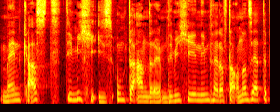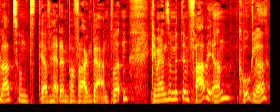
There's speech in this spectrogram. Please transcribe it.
mein Gast die Michi ist, unter anderem. Die Michi nimmt heute auf der anderen Seite Platz und darf heute ein paar Fragen beantworten. Gemeinsam mit dem Fabian Kogler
